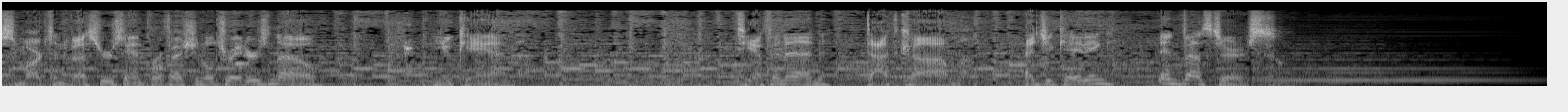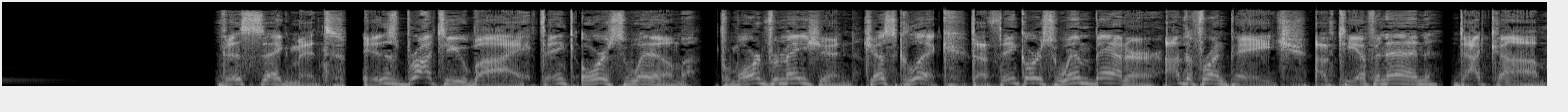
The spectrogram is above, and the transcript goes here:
Smart investors and professional traders know you can. TFNN.com. Educating investors. This segment is brought to you by Think or Swim. For more information, just click the Think or Swim banner on the front page of TFNN.com.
